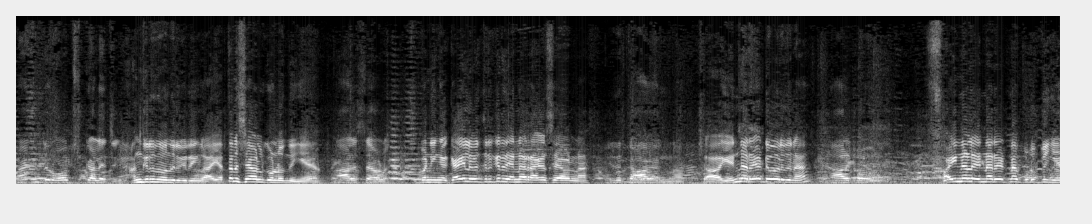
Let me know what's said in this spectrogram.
கோயம்புத்தூர் ஓப்ஸ் காலேஜுங்க அங்கிருந்து வந்திருக்கிறீங்களா? எத்தனை சேவல் கொண்டு வந்தீங்க? நாலு சேவலுங்க. இப்போ நீங்க கையில வச்சிருக்கிறது என்ன ரக சேவல்னா இது காகங்கண்ணா. என்ன ரேட் வருதுண்ணா? நாலு ரூபா வரும். ஃபைனல் என்ன ரேட்னா கொடுப்பீங்க?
